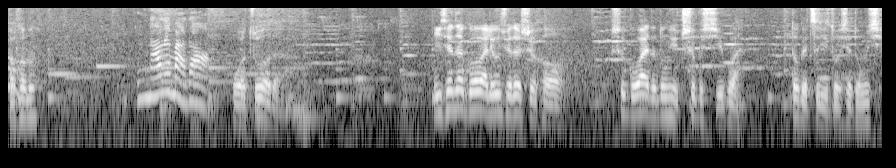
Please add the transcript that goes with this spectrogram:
好喝吗？哪里买的？我做的。以前在国外留学的时候，吃国外的东西吃不习惯，都给自己做些东西，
